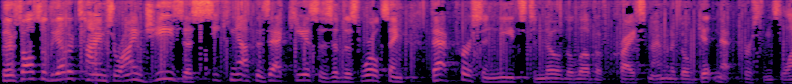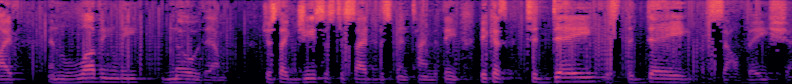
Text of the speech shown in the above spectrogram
But there's also the other times where I'm Jesus seeking out the Zacchaeuses of this world, saying, that person needs to know the love of Christ, and I'm going to go get in that person's life and lovingly know them just like Jesus decided to spend time with me. Because today is the day of salvation.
